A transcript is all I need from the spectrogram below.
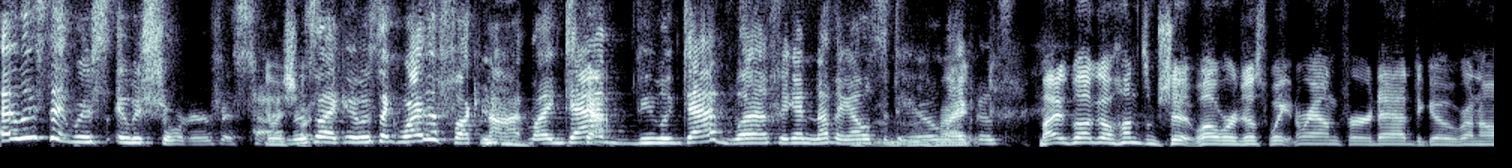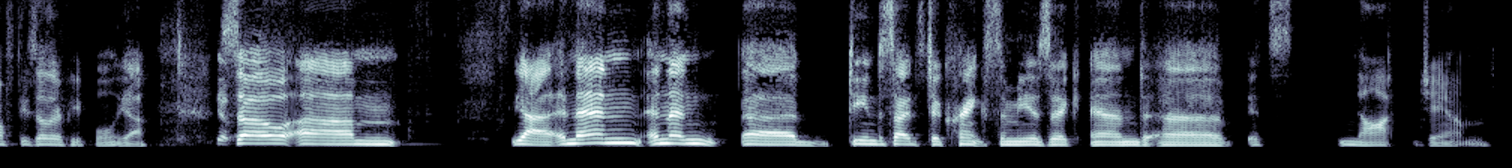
at least it was it was shorter this time. It was, was like it was like why the fuck not? Like dad, like dad left. He got nothing else to do. Mhm, Like right. it's, Might as well go hunt some shit while we're just waiting around for dad to go run off these other people. Yeah. Yep. So um yeah, and then and then uh Dean decides to crank some music and uh it's not jammed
